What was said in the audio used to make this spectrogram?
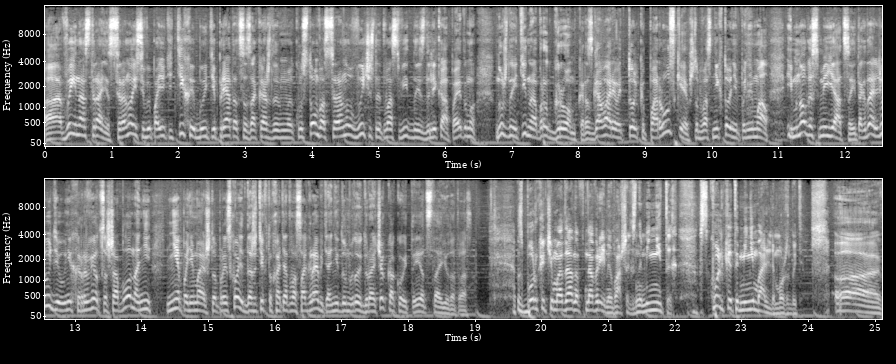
А, вы иностранец. Все равно, если вы пойдете тихо и будете прятаться за каждым кустом, вас все равно вычислят, вас видно издалека. Поэтому нужно идти, наоборот, громко. Разговаривать только по-русски, чтобы вас никто не понимал. И много смеяться. И тогда люди, у них рвется шаблон, они не понимают, что происходит. Даже те, кто хотят вас ограбить, они думают, ой, дурачок какой-то, и отстают от вас. Сборка чемоданов на время ваших знаменитых. Сколько это минимально может быть? А,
